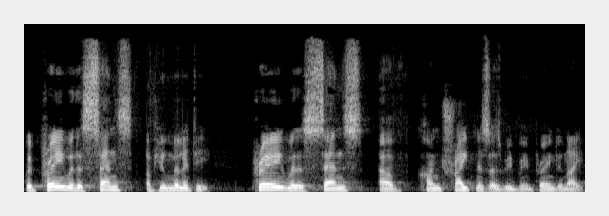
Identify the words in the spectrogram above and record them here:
but pray with a sense of humility. Pray with a sense of contriteness as we've been praying tonight,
